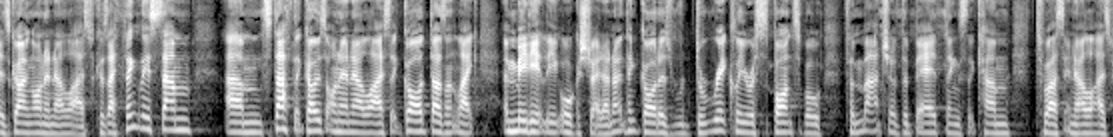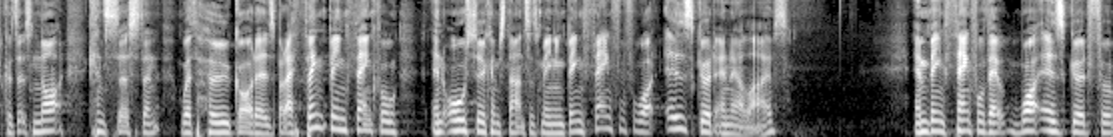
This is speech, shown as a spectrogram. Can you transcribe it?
is going on in our lives. Because I think there's some um, stuff that goes on in our lives that God doesn't like immediately orchestrate. I don't think God is directly responsible for much of the bad things that come to us in our lives because it's not consistent with who God is. But I think being thankful in all circumstances, meaning being thankful for what is good in our lives and being thankful that what is good for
